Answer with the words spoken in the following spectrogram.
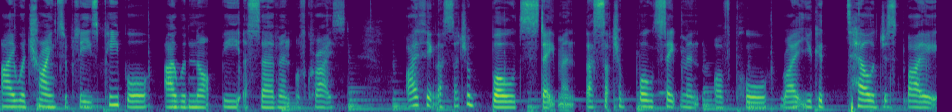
I were trying to please people, I would not be a servant of Christ. I think that's such a bold statement. That's such a bold statement of Paul, right? You could tell just by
